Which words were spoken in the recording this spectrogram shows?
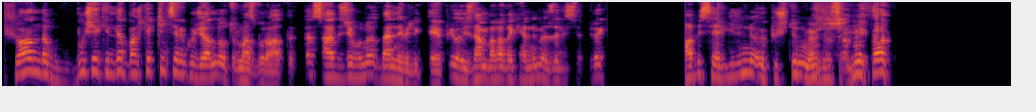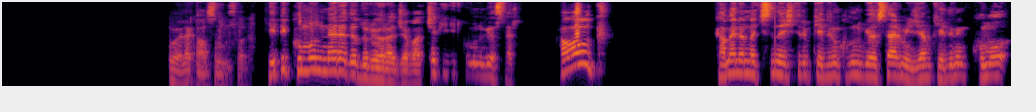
Şu anda bu şekilde başka kimsenin kucağında oturmaz bu rahatlıkta. Sadece bunu benle birlikte yapıyor. O yüzden bana da kendimi özel hissettiriyor. Abi sevgilinle öpüştün mü? Öyle soruyor. Böyle kalsın bu soru. Kedi kumun nerede duruyor acaba? Çek git kumunu göster. Kalk! Kameranın açısını değiştirip kedinin kumunu göstermeyeceğim. Kedinin kumu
